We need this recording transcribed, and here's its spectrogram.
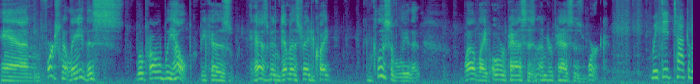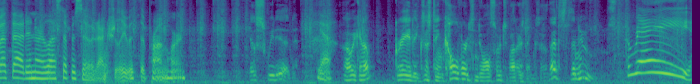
And fortunately, this will probably help because it has been demonstrated quite conclusively that wildlife overpasses and underpasses work. We did talk about that in our last episode, actually, with the pronghorn. Yes, we did. Yeah. Uh, we can upgrade existing culverts and do all sorts of other things. So that's the news. Hooray!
